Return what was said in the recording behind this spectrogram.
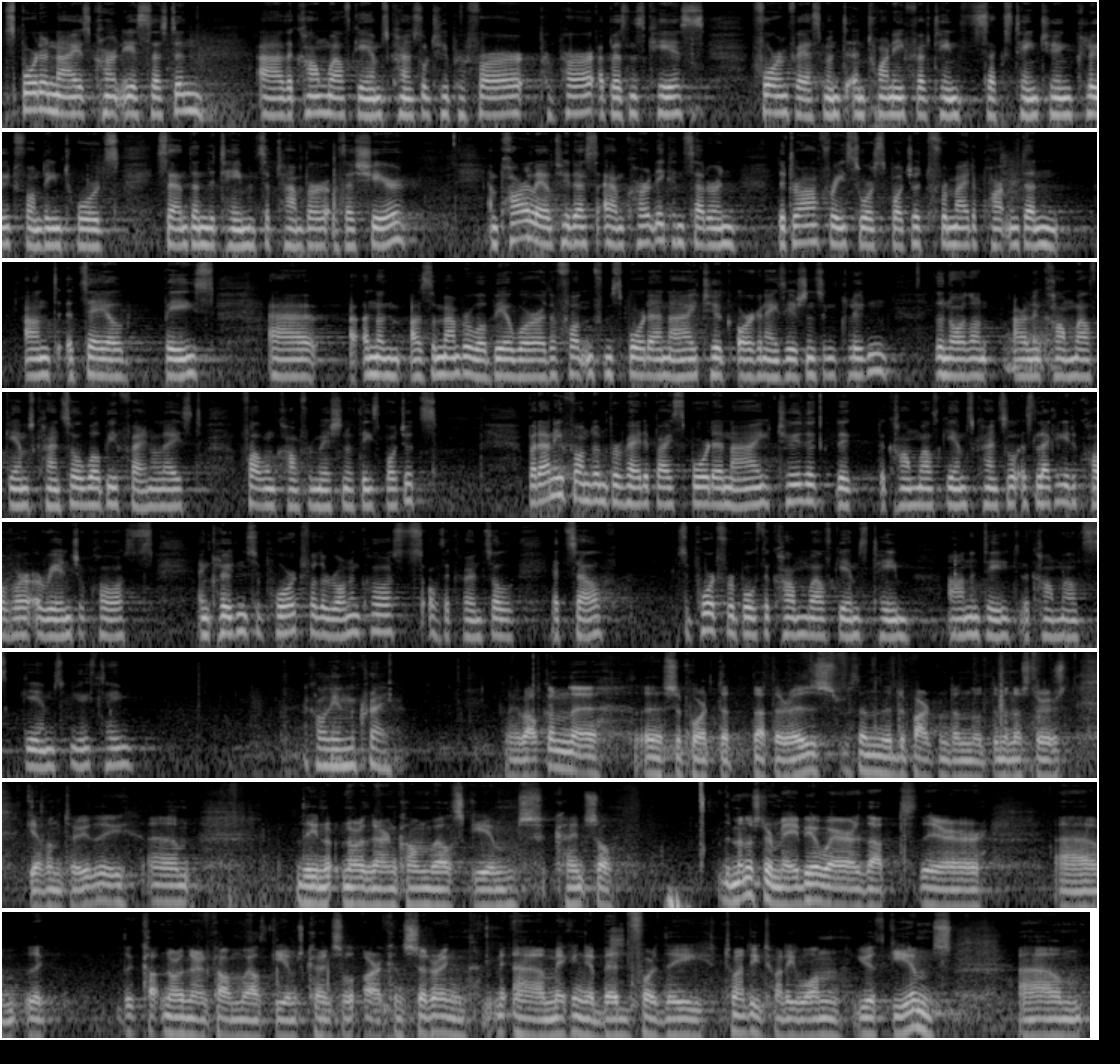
Sport NI is currently assisting uh, the Commonwealth Games Council to prefer, prepare a business case for investment in 2015-16 to include funding towards sending the team in September of this year. In parallel to this, I am currently considering the draft resource budget for my department and, and its ALBs. Uh, and as the member will be aware, the funding from Sport NI to organisations including the Northern Ireland Commonwealth Games Council will be finalised following confirmation of these budgets. But any funding provided by Sport NI to the, the, the, Commonwealth Games Council is likely to cover a range of costs, including support for the running costs of the Council itself, support for both the Commonwealth Games team and indeed the Commonwealth Games youth team. Ian McCrea. I welcome the, the support that, that, there is within the department and that the minister has given to the, um, the Northern Ireland Commonwealth Games Council. The Minister may be aware that um, the, the, Northern Ireland Commonwealth Games Council are considering uh, making a bid for the 2021 Youth Games. Um,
